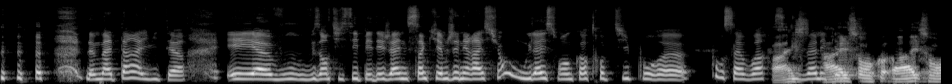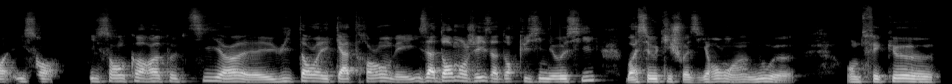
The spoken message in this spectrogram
le matin à 8 heures. Et euh, vous, vous anticipez déjà une cinquième génération ou là ils sont encore trop petits pour, euh, pour savoir ah, ce qu'ils veulent ah, ils, sont encore, ah, ils, sont, ils, sont, ils sont encore un peu petits, hein, 8 ans et 4 ans, mais ils adorent manger, ils adorent cuisiner aussi. Bon, c'est eux qui choisiront. Hein. Nous, euh, on ne fait que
